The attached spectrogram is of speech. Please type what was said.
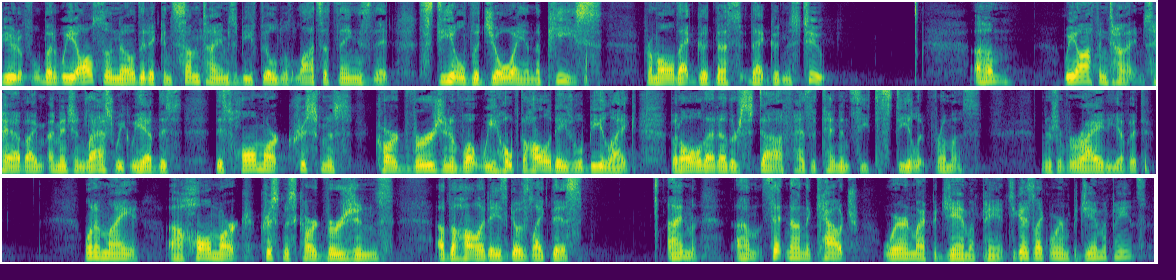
beautiful, but we also know that it can sometimes be filled with lots of things that steal the joy and the peace from all that goodness, that goodness too. Um, we oftentimes have, I, I mentioned last week, we have this, this Hallmark Christmas card version of what we hope the holidays will be like, but all that other stuff has a tendency to steal it from us. And there's a variety of it. One of my uh, Hallmark Christmas card versions of the holidays goes like this I'm um, sitting on the couch wearing my pajama pants. You guys like wearing pajama pants?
